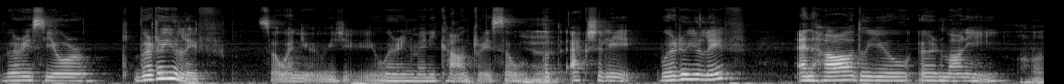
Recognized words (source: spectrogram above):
where is your where do you live? So when you you, you were in many countries. So, Yeah. but actually, where do you live, and how do you earn money? Uh-huh.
